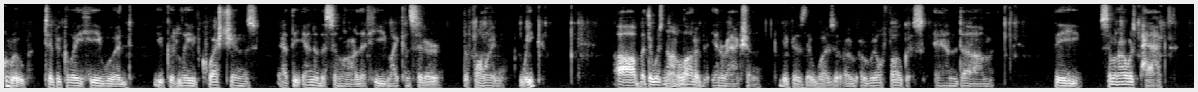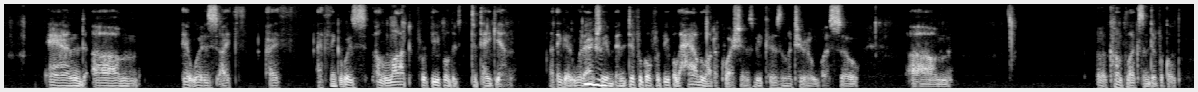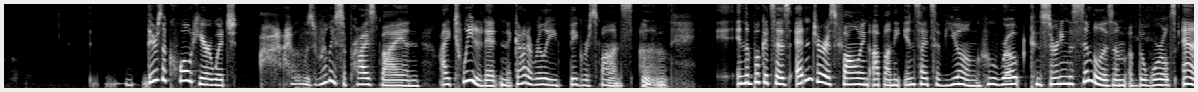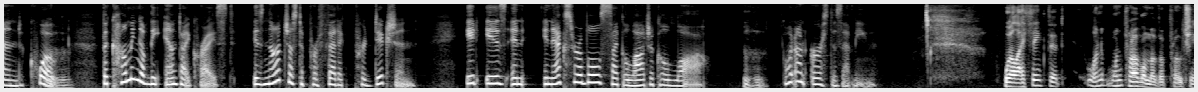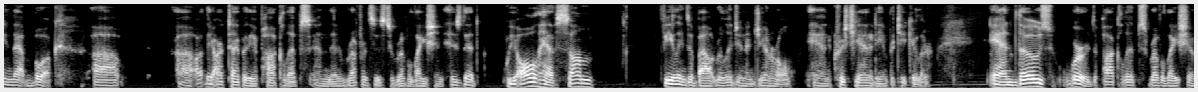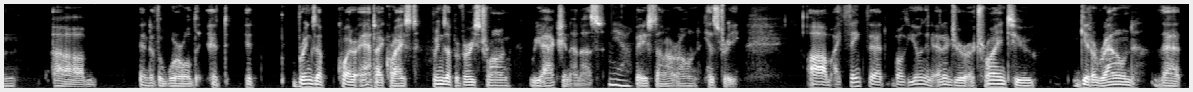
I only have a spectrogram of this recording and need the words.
group. Typically, he would you could leave questions at the end of the seminar that he might consider the following week. Uh, but there was not a lot of interaction because there was a, a real focus. And um, the seminar was packed, and um, it was I th- I th- I think it was a lot for people to, to take in. I think it would mm-hmm. actually have been difficult for people to have a lot of questions because the material was so um, uh, complex and difficult. There's a quote here which I was really surprised by, and I tweeted it, and it got a really big response. Um, mm-hmm. Um, in the book, it says Edinger is following up on the insights of Jung, who wrote concerning the symbolism of the world's end quote, mm-hmm. The coming of the Antichrist is not just a prophetic prediction, it is an inexorable psychological law. Mm-hmm. What on earth does that mean? Well, I think that one one problem of approaching that book uh, uh, the archetype of the apocalypse and then references to Revelation is that we all have some feelings about religion in general and Christianity in particular. And those words, apocalypse, revelation, um, end of the world, it it brings up quite an antichrist, brings up a very strong reaction in us yeah. based on our own history. Um, I think that both Jung and Edinger are trying to get around that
